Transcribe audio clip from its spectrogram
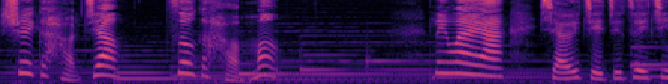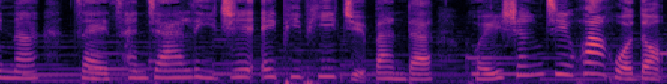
睡个好觉，做个好梦。另外呀，小鱼姐姐最近呢在参加荔枝 APP 举办的回声计划活动，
